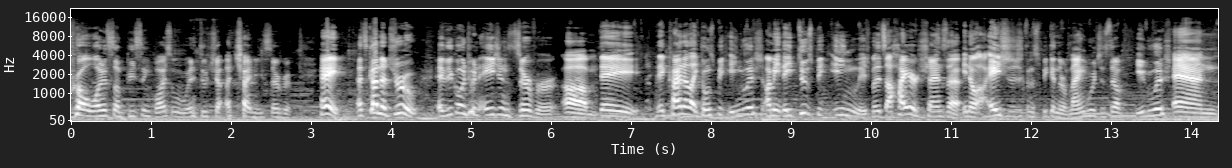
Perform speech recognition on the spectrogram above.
bro, wanted some peace and quiet, so we went into a Chinese server. Hey, that's kind of true. If you go into an Asian server, um, they they kind of like don't speak English. I mean, they do speak English, but it's a higher chance that, you know, Asians are just going to speak in their language instead of English. And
